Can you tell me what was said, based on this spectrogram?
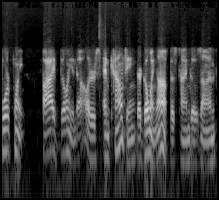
4.5 billion dollars and counting, they're going up as time goes on.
